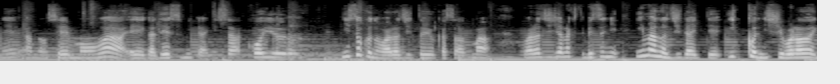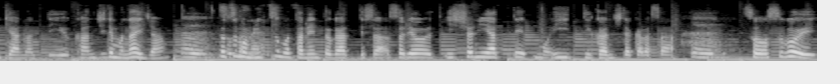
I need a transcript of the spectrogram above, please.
ね、あの専門は映画ですみたいにさこういう二足のわらじというかさまあわらじじゃなくて別に今の時代って一個に絞らなきゃなんていう感じでもないじゃん。うん。一つも三つもタレントがあってさそれを一緒にやってもいいっていう感じだからさそうん。そうすごい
